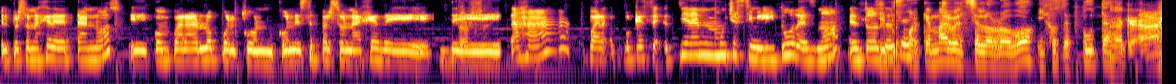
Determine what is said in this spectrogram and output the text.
el personaje de Thanos, eh, compararlo por, con, con este personaje de, ajá, para- porque se- tienen muchas similitudes, ¿no? Entonces, Porque Marvel se lo robó, hijos de puta. Acá.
